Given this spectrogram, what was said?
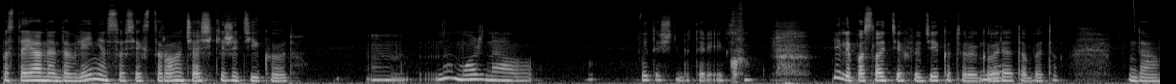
постоянное давление со всех сторон, а часики же тикают. Ну, можно вытащить батарейку. Или послать тех людей, которые да. говорят об этом. Да.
